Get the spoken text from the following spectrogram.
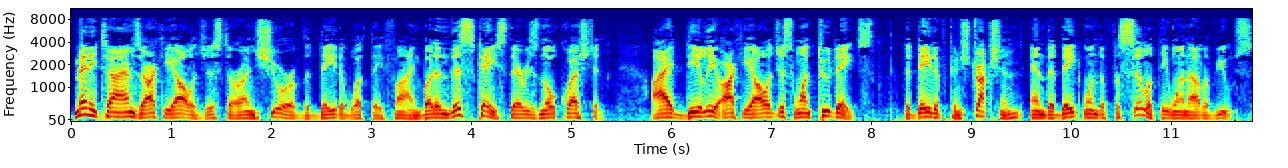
Many times archaeologists are unsure of the date of what they find, but in this case there is no question. Ideally, archaeologists want two dates, the date of construction and the date when the facility went out of use.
